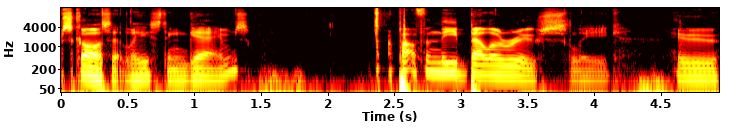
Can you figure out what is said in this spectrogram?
scores at least in games, apart from the Belarus League, who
